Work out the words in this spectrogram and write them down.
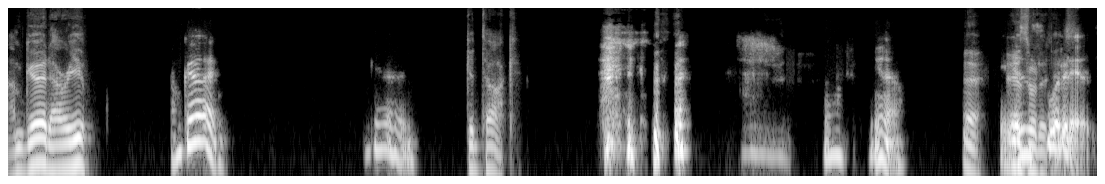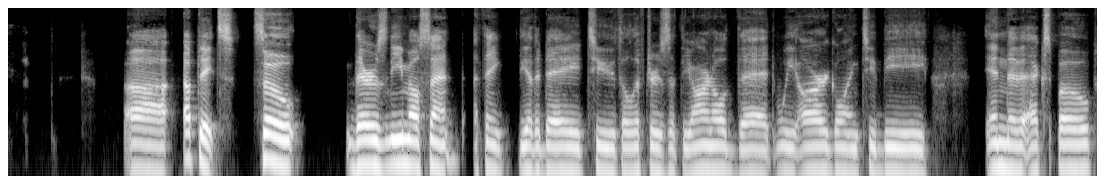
I'm good. How are you? I'm good. Good. Good talk. you know, Yeah, it is, what, it is. Uh, updates. So there's an email sent, I think, the other day to the lifters at the Arnold that we are going to be in the expo,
